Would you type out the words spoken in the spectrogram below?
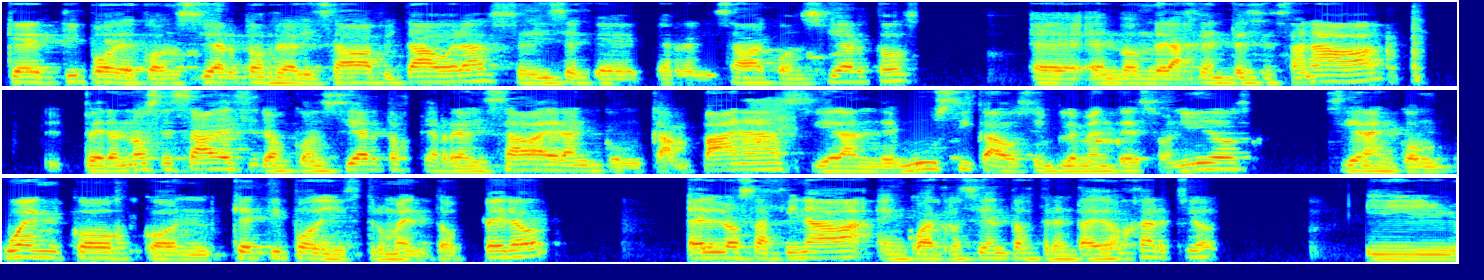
qué tipo de conciertos realizaba Pitágoras, se dice que, realizaba conciertos eh, en donde la gente se sanaba, pero no se sabe si los conciertos que realizaba eran con campanas, si eran de música o simplemente de sonidos, si eran con cuencos, con qué tipo de instrumento, pero él los afinaba en 432 Hz y,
